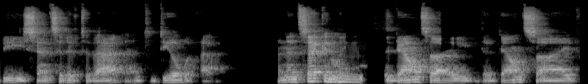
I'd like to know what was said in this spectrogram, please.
be sensitive to that and to deal with that. And then secondly, mm-hmm. the downside the downside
